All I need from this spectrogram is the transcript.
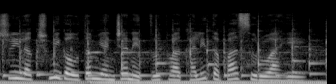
श्री लक्ष्मी गौतम यांच्या नेतृत्वाखाली तपास सुरू आहे.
